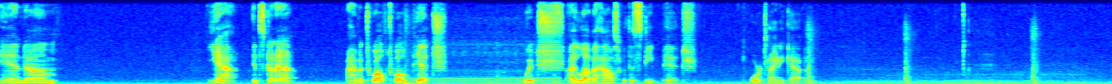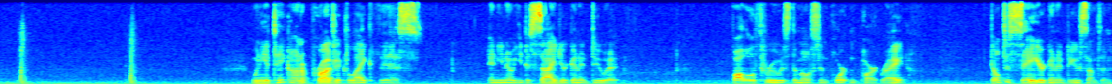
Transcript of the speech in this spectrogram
And um, yeah, it's gonna have a 12-12 pitch, which I love a house with a steep pitch or tiny cabin. When you take on a project like this, and you know, you decide you're going to do it, follow through is the most important part, right? Don't just say you're going to do something.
